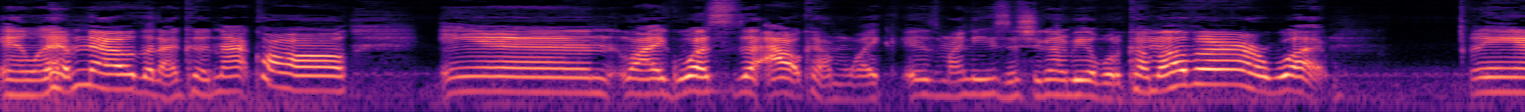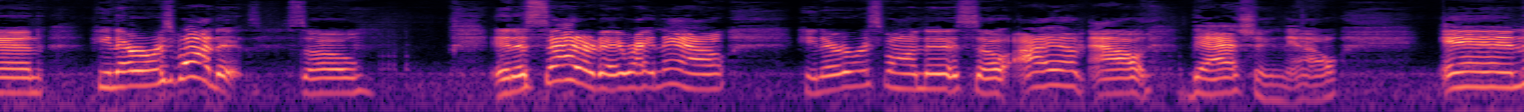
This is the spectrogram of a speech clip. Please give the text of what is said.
and let him know that I could not call and like what's the outcome like is my niece is she gonna be able to come over or what and he never responded so and it's saturday right now he never responded, so I am out dashing now. And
